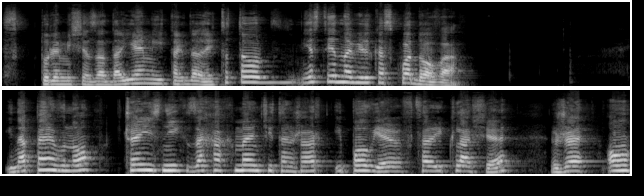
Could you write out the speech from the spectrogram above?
z którymi się zadajemy i tak dalej. To to jest jedna wielka składowa. I na pewno część z nich zachachmęci ten żart i powie w całej klasie, że o,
